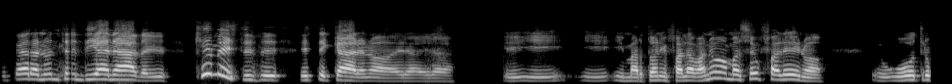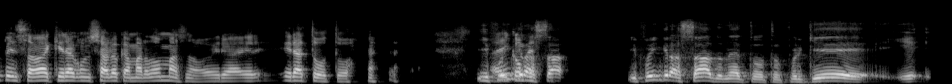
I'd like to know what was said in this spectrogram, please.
o cara não entendia nada. Quem é este, este cara? Não, era... era e, e, e Martoni falava, não, mas eu falei, não, o outro pensava que era Gonzalo Camardón, mas não, era, era, era Toto. E foi, engraçado, e foi engraçado, né, Toto? Porque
